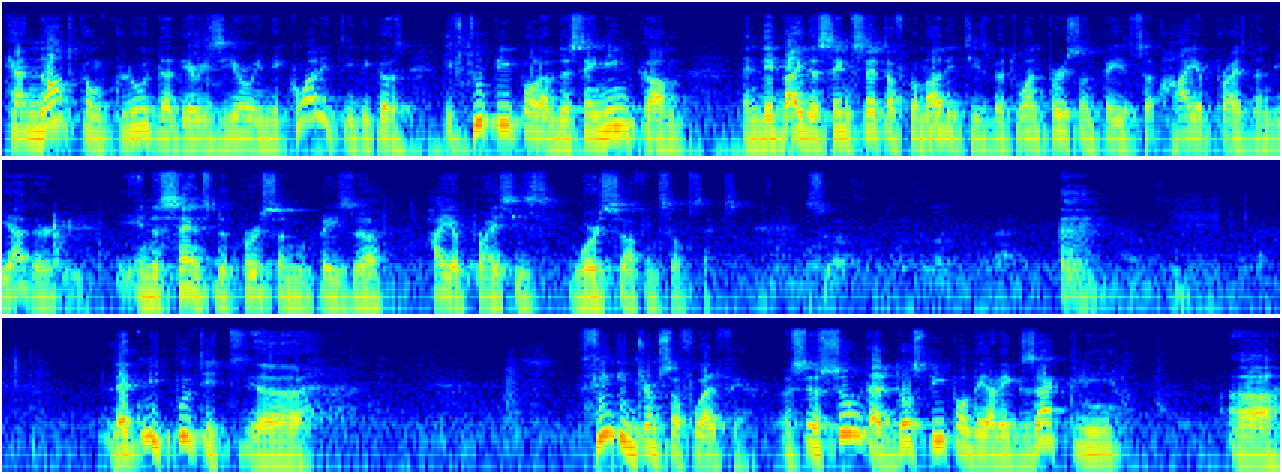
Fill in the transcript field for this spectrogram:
cannot conclude that there is zero inequality because if two people have the same income and they buy the same set of commodities, but one person pays a higher price than the other, in a sense, the person who pays a higher price is worse off in some sense. So-. Let me put it, uh, think in terms of welfare. Assume that those people, they have exactly, uh,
